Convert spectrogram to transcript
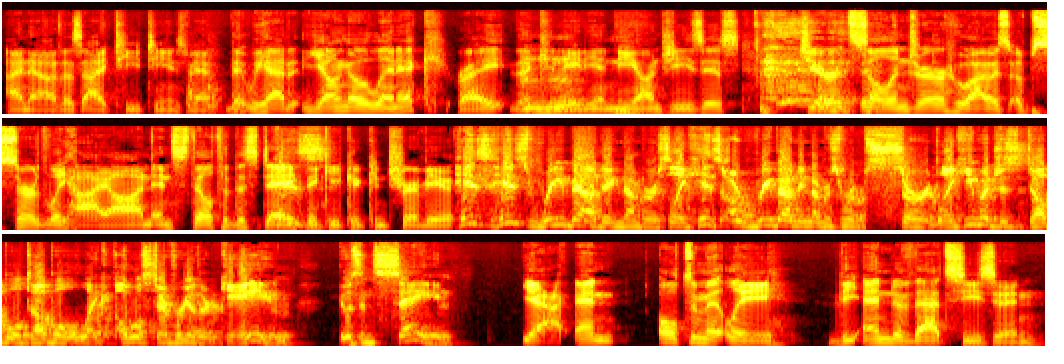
I know those IT teams, man. That we had young Olynyk, right? The mm-hmm. Canadian neon Jesus, Jared Sullinger, who I was absurdly high on, and still to this day his, think he could contribute. His his rebounding numbers, like his uh, rebounding numbers, were absurd. Like he would just double double like almost every other game. It was insane. Yeah, and ultimately, the end of that season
